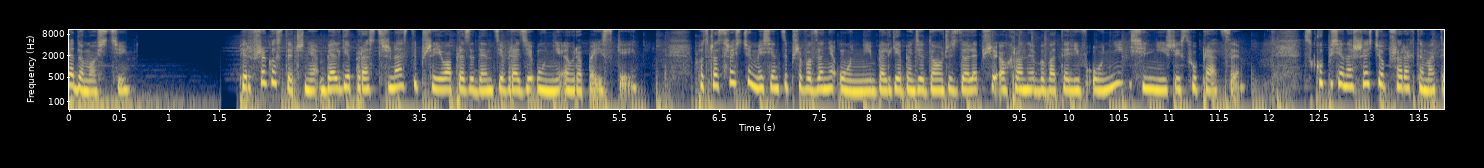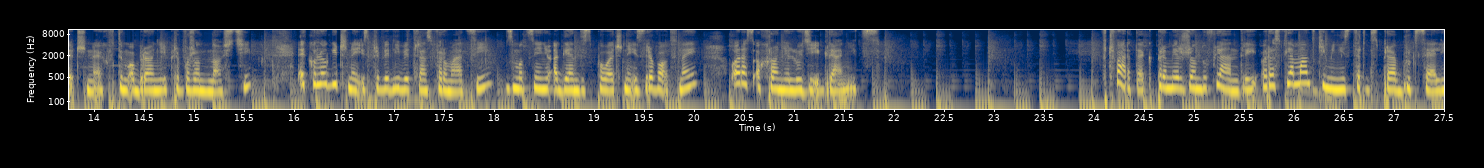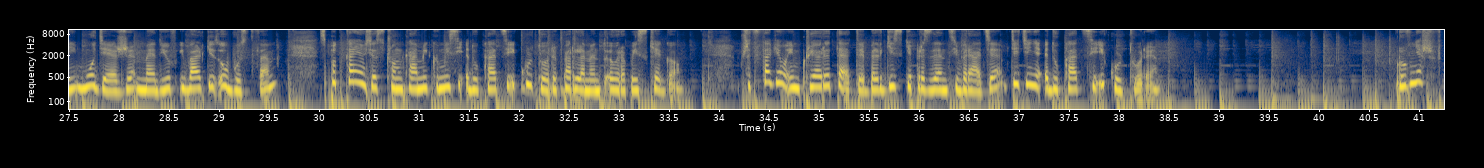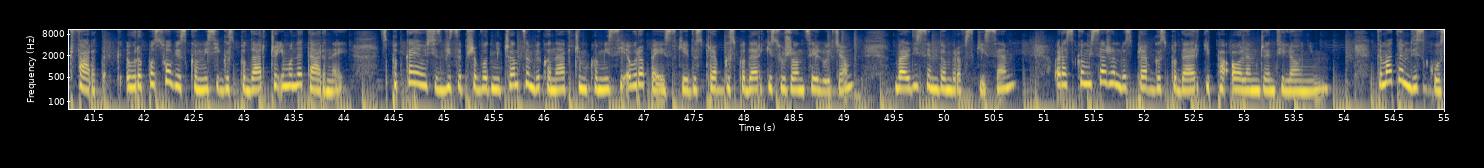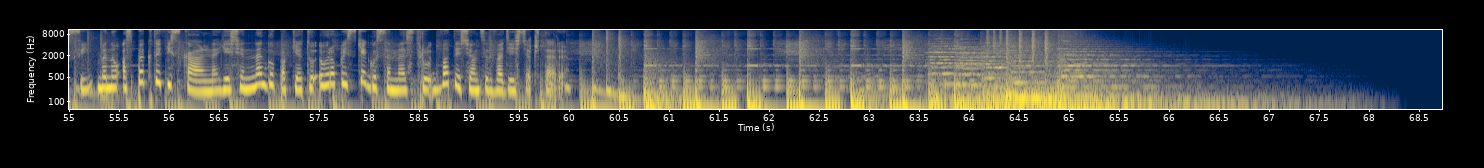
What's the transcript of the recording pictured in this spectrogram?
Wiadomości. 1 stycznia Belgia po raz 13 przejęła prezydencję w Radzie Unii Europejskiej. Podczas sześciu miesięcy przewodzenia Unii Belgia będzie dążyć do lepszej ochrony obywateli w Unii i silniejszej współpracy. Skupi się na sześciu obszarach tematycznych, w tym obronie i praworządności, ekologicznej i sprawiedliwej transformacji, wzmocnieniu agendy społecznej i zdrowotnej oraz ochronie ludzi i granic czwartek premier rządu Flandrii oraz flamandzki minister spraw Brukseli, młodzieży, mediów i walki z ubóstwem spotkają się z członkami Komisji Edukacji i Kultury Parlamentu Europejskiego. Przedstawią im priorytety belgijskiej prezydencji w Radzie w dziedzinie edukacji i kultury. Również w czwartek europosłowie z Komisji Gospodarczej i Monetarnej spotkają się z wiceprzewodniczącym wykonawczym Komisji Europejskiej do spraw gospodarki służącej ludziom, Waldisem Dombrovskisem oraz komisarzem do spraw gospodarki Paolem Gentilonim. Tematem dyskusji będą aspekty fiskalne jesiennego pakietu europejskiego semestru 2024.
